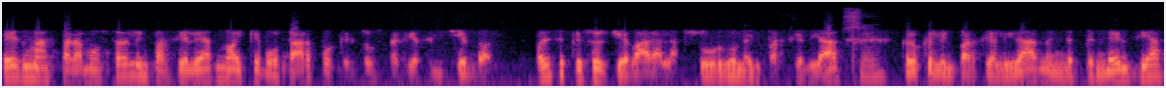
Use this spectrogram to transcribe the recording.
es más, para mostrar la imparcialidad no hay que votar porque entonces estarías eligiendo algo. Parece que eso es llevar al absurdo la imparcialidad. Creo que la imparcialidad, la independencia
